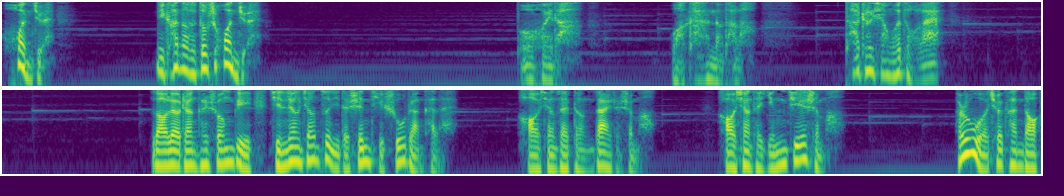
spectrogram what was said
幻觉，你看到的都是幻觉。不会的，我看到他了，他正向我走来。老廖张开双臂，尽量将自己的身体舒展开来，好像在等待着什么，好像在迎接什么。而我却看到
